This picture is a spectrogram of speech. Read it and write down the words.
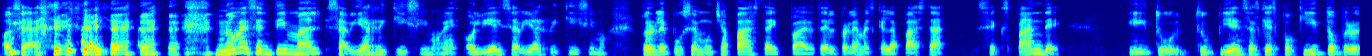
O sea, no me sentí mal, sabía riquísimo, ¿eh? olía y sabía riquísimo, pero le puse mucha pasta y parte del problema es que la pasta se expande y tú, tú piensas que es poquito, pero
